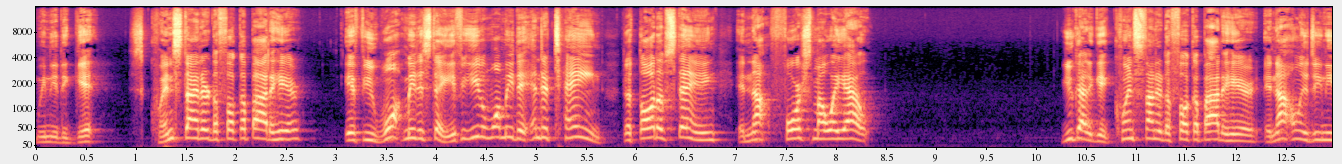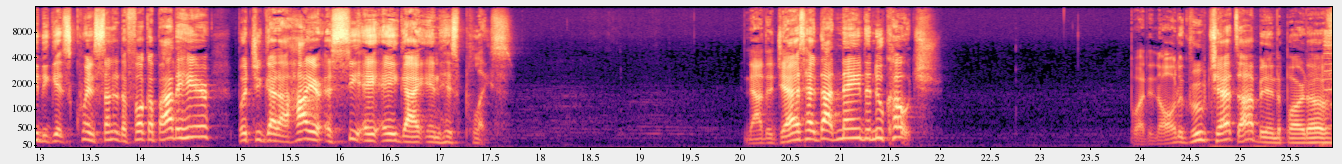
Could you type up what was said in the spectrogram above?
We need to get Quin Snyder the fuck up out of here if you want me to stay, if you even want me to entertain the thought of staying and not force my way out, you got to get Quin Snyder the fuck up out of here. And not only do you need to get Quin Snyder the fuck up out of here, but you got to hire a CAA guy in his place. Now, the Jazz have not named a new coach. But in all the group chats I've been a part of,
